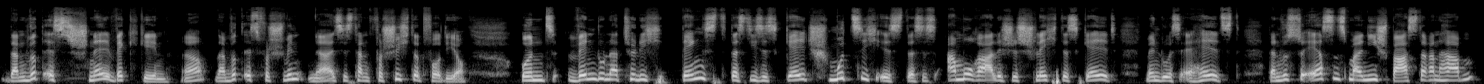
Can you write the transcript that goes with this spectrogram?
dann wird es schnell weggehen, ja, dann wird es verschwinden, ja, es ist dann verschüchtert vor dir. Und wenn du natürlich denkst, dass dieses Geld schmutzig ist, dass es amoralisches, schlechtes Geld, wenn du es erhältst, dann wirst du erstens mal nie Spaß daran haben.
